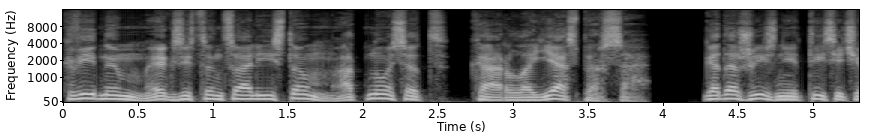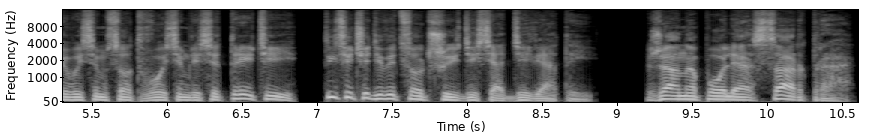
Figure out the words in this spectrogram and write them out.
К видным экзистенциалистам относят Карла Ясперса, года жизни 1883-1969, Жана Поля Сартра,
